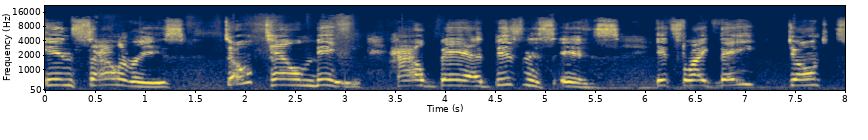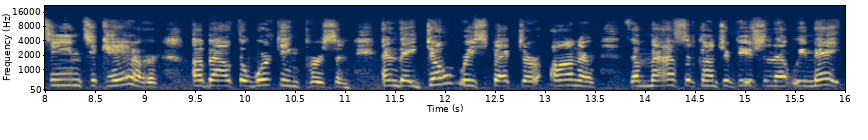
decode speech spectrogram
in salaries, don't tell me how bad business is. It's like they don't seem to care about the working person and they don't respect or honor the massive contribution that we make.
